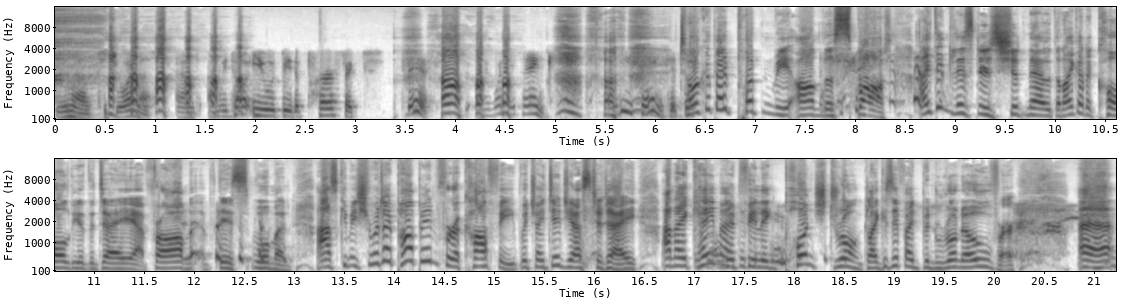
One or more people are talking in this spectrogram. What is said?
female to join us, and, and we thought you would be the perfect this? I mean, what do you think? What do you think? It's Talk a- about putting me on the spot. I think listeners should know that I got a call the other day uh, from this woman asking me, should I pop in for a coffee, which I did yesterday, and I came out feeling punch drunk, like as if I'd been run over. Uh,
